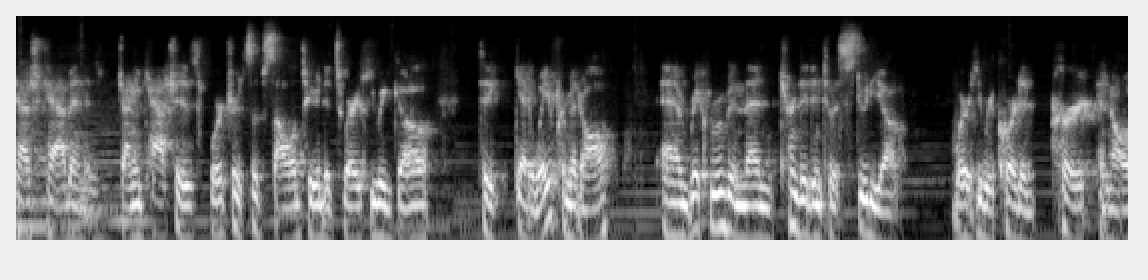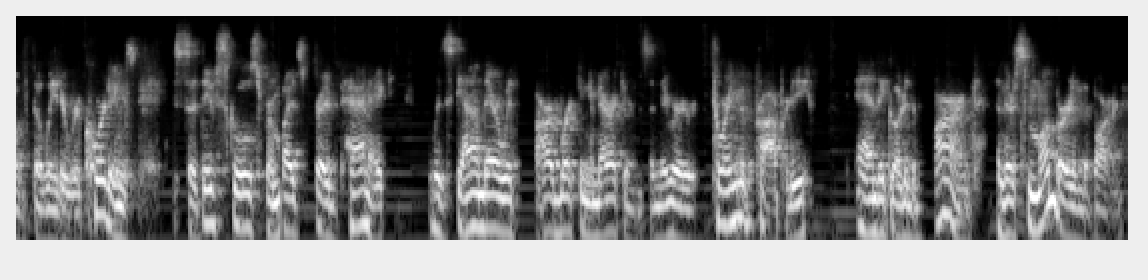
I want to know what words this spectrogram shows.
Cash Cabin is Johnny Cash's fortress of solitude. It's where he would go to get away from it all. And Rick Rubin then turned it into a studio where he recorded Hurt and all of the later recordings. So Dave Schools from Widespread Panic was down there with hardworking Americans and they were touring the property and they go to the barn and there's some lumber in the barn.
